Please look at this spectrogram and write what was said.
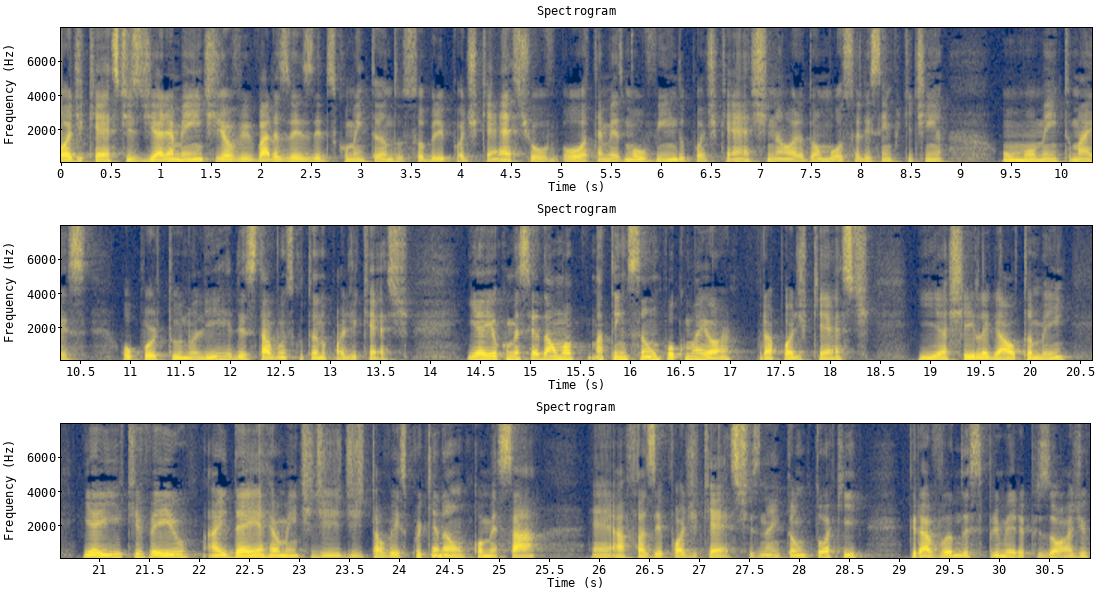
podcasts diariamente, já ouvi várias vezes eles comentando sobre podcast ou, ou até mesmo ouvindo podcast na hora do almoço ali, sempre que tinha um momento mais oportuno ali, eles estavam escutando podcast. E aí eu comecei a dar uma atenção um pouco maior para podcast e achei legal também. E aí que veio a ideia realmente de, de talvez, por que não, começar é, a fazer podcasts, né? Então estou aqui gravando esse primeiro episódio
